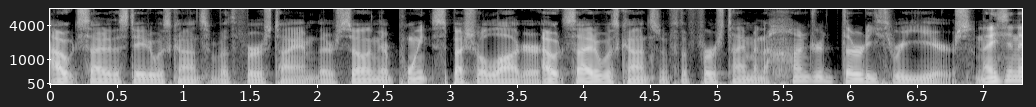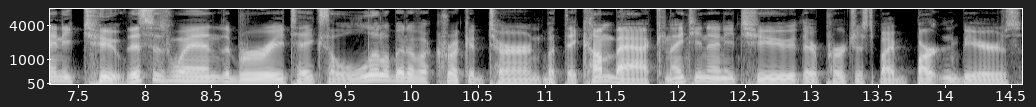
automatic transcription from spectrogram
outside of the state of Wisconsin for the first time. They're selling their Point Special Lager outside of Wisconsin for the first time in 133 years. 1992, this is when the brewery takes a little bit of a crooked turn, but they come back. 1992, they're purchased by Barton Beers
